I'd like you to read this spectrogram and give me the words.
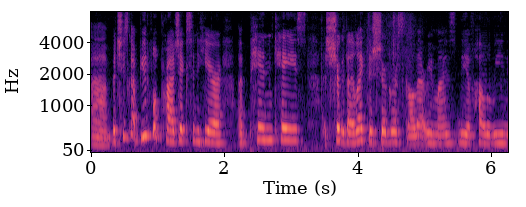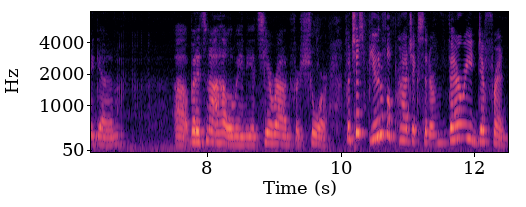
Um, but she's got beautiful projects in here. A pin case, a sugar. I like the sugar skull. That reminds me of Halloween again. Uh, but it's not Halloweeny. It's year round for sure. But just beautiful projects that are very different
